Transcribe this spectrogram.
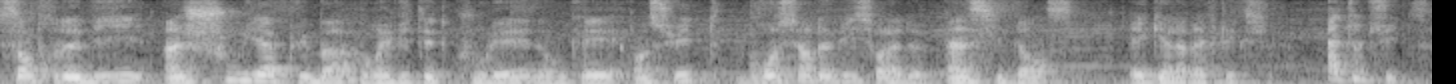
Centre de bille, un chouïa plus bas pour éviter de couler. Donc, et ensuite, grosseur de bille sur la 2. Incidence égale réflexion. A tout de suite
